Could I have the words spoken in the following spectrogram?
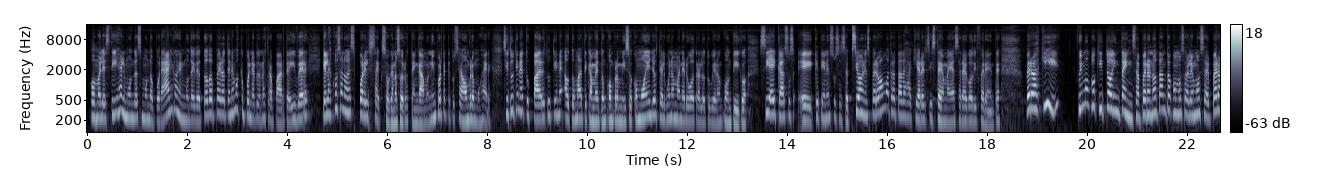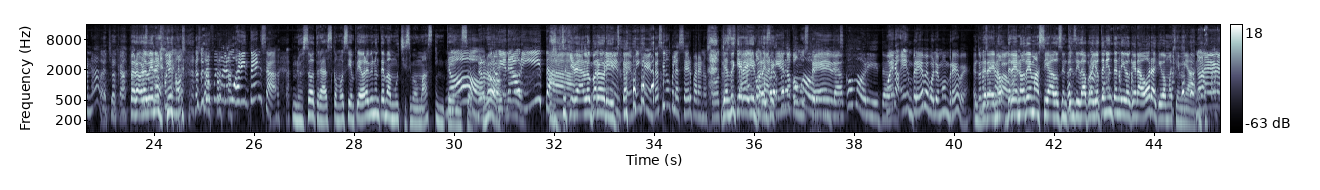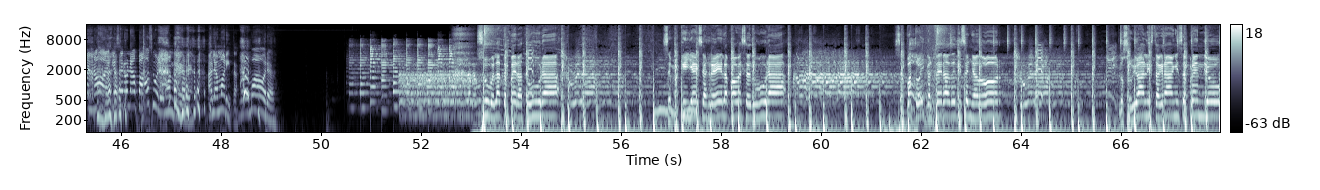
como les dije, el mundo es mundo por algo, en el mundo hay de todo, pero tenemos que poner de nuestra parte y ver que las cosas no es por el sexo que nosotros tengamos, no importa que tú seas hombre o mujer. Si tú tienes tus padres, tú tienes automáticamente un compromiso, como ellos de alguna manera u otra lo tuvieron contigo. Sí hay casos eh, que tienen sus excepciones, pero vamos a tratar de hackear el sistema y hacer algo diferente. Pero aquí... Fuimos un poquito intensa, pero no tanto como solemos ser. Pero nada, chicas. Pero ahora viene- Fuimos, nosotros fuimos la mujer intensa. Nosotras, como siempre, ahora viene un tema muchísimo más intenso. No, no, pero viene ahorita. Ah, tú quieres darlo para mi ahorita. Gente, mi gente, ha sido un placer para nosotros. Ya se quiere ir, parece. compartiendo con ¿cómo ustedes. Ahorita? ¿Cómo ahorita? Bueno, en breve, volvemos en breve. Esto Drenó, acaba drenó demasiado su intensidad, pero yo tenía entendido que era ahora que íbamos a chismear. No, no, no, no, no, hay que hacer una pausa y volvemos en breve. Hablamos ahorita. Vamos ahora. Sube la temperatura. Se maquilla y se arregla pa' verse dura. Zapatos y cartera de diseñador. Lo subió al Instagram y se prendió.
